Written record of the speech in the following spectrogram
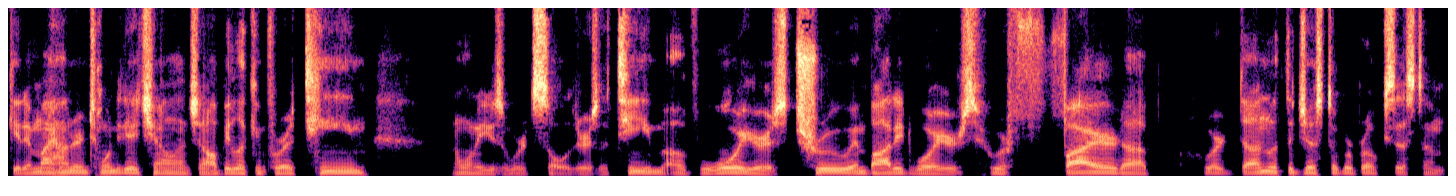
get in my 120 day challenge, and I'll be looking for a team I don't want to use the word soldiers, a team of warriors, true embodied warriors who are fired up, who are done with the just over broke system,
